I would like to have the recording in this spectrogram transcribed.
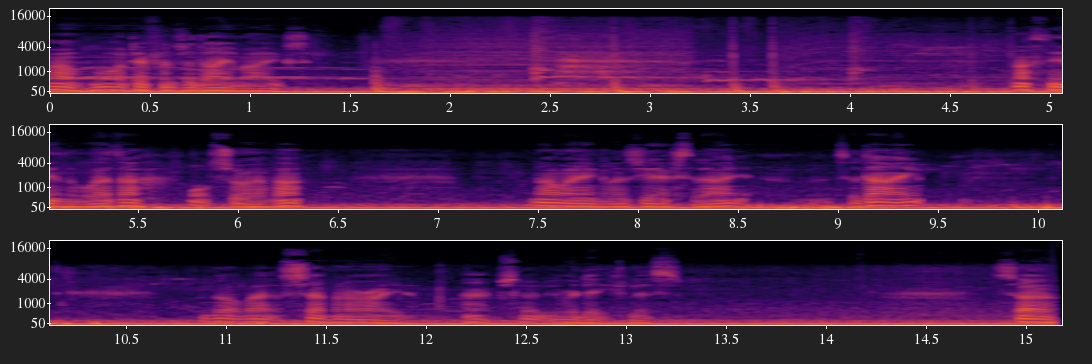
Well, what a difference a day makes. Nothing in the weather whatsoever. No anglers yesterday. Today, we got about seven or eight. Absolutely ridiculous. So,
